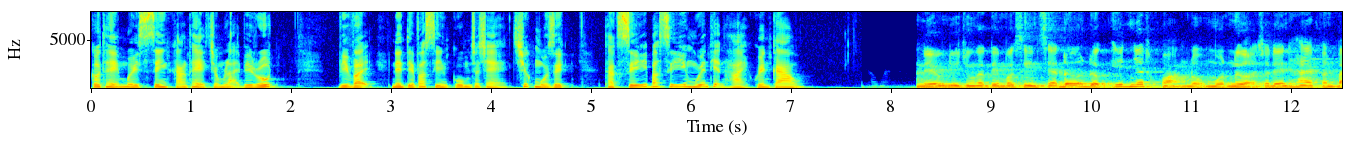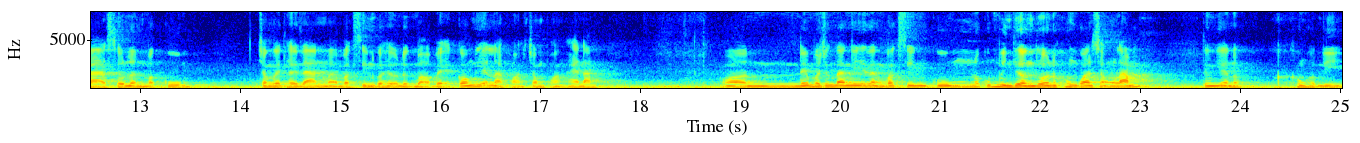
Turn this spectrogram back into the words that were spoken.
cơ thể mới sinh kháng thể chống lại virus. Vì vậy, nên tiêm vaccine cúm cho trẻ trước mùa dịch. Thạc sĩ bác sĩ Nguyễn Thiện Hải khuyến cáo. Nếu như chúng ta tiêm vaccine sẽ đỡ được ít nhất khoảng độ một nửa cho đến 2 phần 3 số lần mắc cúm trong cái thời gian mà vaccine có hiệu lực bảo vệ, có nghĩa là khoảng trong khoảng 2 năm. Còn nếu mà chúng ta nghĩ rằng vaccine cúm nó cũng bình thường thôi, nó không quan trọng lắm, tôi nghĩ là nó không hợp lý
